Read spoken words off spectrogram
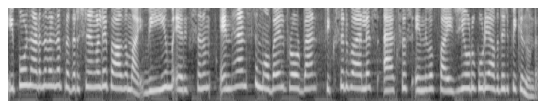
ഇപ്പോൾ നടന്നു വരുന്ന പ്രദർശനങ്ങളുടെ ഭാഗമായി വിയും എറിക്സണും enhanced mobile broadband fixed wireless access എന്നിവ ഫൈവ് ജിയോടുകൂടി അവതരിപ്പിക്കുന്നുണ്ട്.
